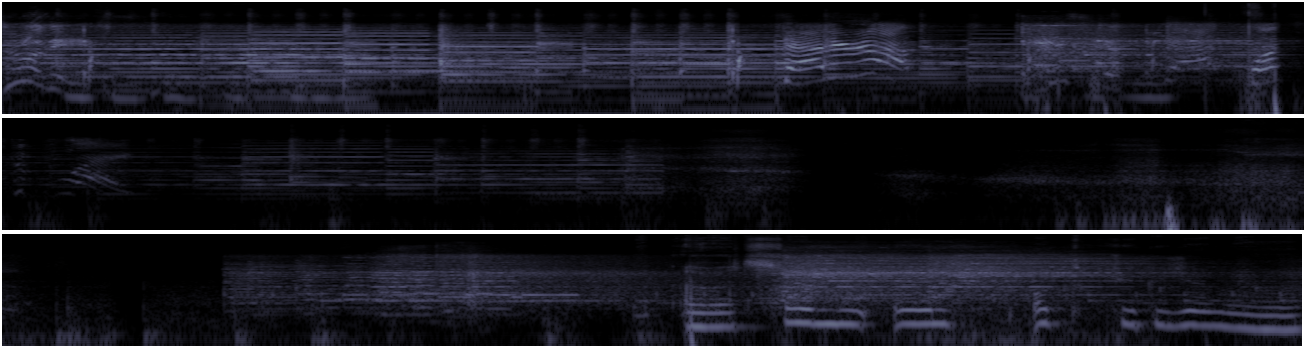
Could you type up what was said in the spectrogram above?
this! Evet son bir el atıp çekeceğim ya.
